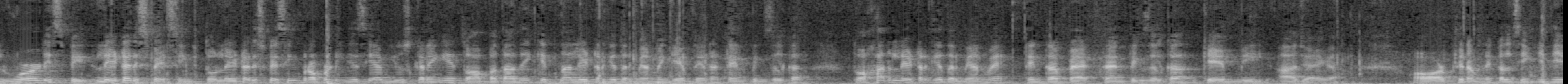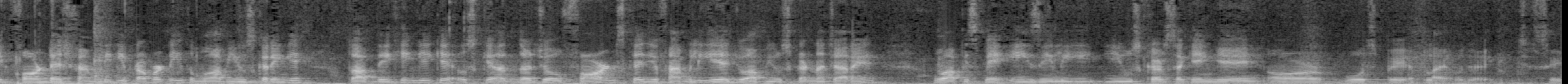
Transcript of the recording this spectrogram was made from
वर्ड स्पेस लेटर स्पेसिंग तो लेटर स्पेसिंग प्रॉपर्टी जैसे आप यूज़ करेंगे तो आप बता दें कितना लेटर के दरमियान में गैप देना टेन पिक्सल का। तो हर लेटर के दरमियान में टेन टेन पिक्सल का गैप भी आ जाएगा। और फिर हमने कल सीखी थी एक फॉन्ट डैश फैमिली की प्रॉपर्टी तो वो आप यूज़ करेंगे। तो आप देखेंगे कि उसके अंदर जो फॉन्ट्स का जो फैमिली है, जो आप यूज़ करना चाह रहे हैं वो आप इसमें ईजीली यूज़ कर सकेंगे और वो उस पर अप्लाई हो जाएगी। जैसे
